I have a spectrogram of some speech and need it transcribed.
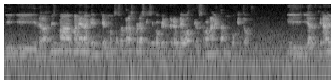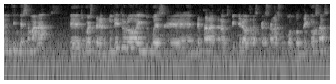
Y, de la misma manera que, que, muchas otras cosas que se convierten en negocios se banalizan un poquito. Y, al final, en un fin de semana, eh, tú puedes tener tu título y tú puedes eh, empezar a transmitir a otras personas un montón de cosas.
